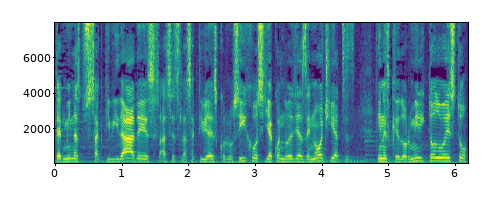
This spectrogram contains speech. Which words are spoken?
terminas tus actividades, haces las actividades con los hijos y ya cuando es días de noche ya tienes que dormir y todo esto,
